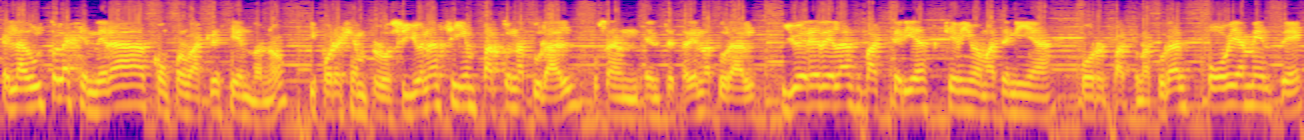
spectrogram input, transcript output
el, adulto la genera conforme va creciendo, ¿no? Y por ejemplo, si yo nací en parto natural, o sea, en, cesárea natural, yo heredé las bacterias que mi mamá tenía por el parto natural. Obviamente,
